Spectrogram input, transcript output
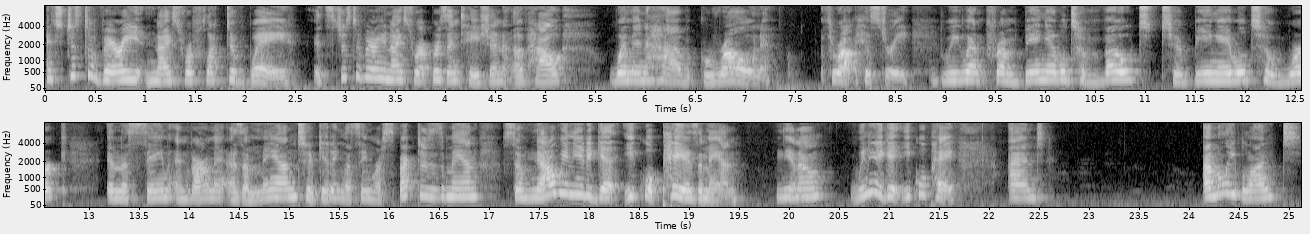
it's just a very nice reflective way. It's just a very nice representation of how women have grown throughout history. We went from being able to vote to being able to work in the same environment as a man to getting the same respect as a man. So now we need to get equal pay as a man. You know, we need to get equal pay. And Emily Blunt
